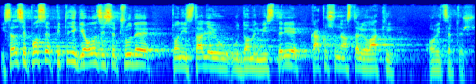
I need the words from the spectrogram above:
I sada se postavlja pitanje, geolozi se čude, to oni stavljaju u domen misterije, kako su nastali ovaki ovi crteži.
